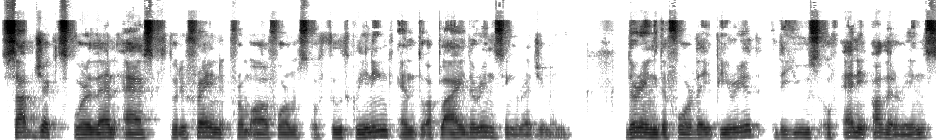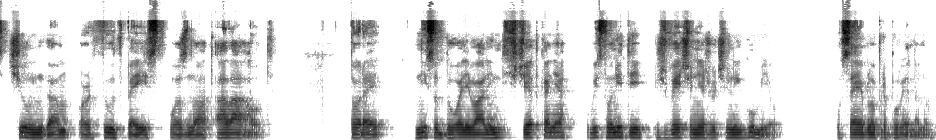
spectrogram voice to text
Subjects were then asked to refrain from all forms of tooth cleaning and to apply the rinsing regimen. During the four day period, the use of any other rinse, chewing gum, or toothpaste was not allowed. Torej, niso dovoljevali niti ščetkanja, v bistvu niti žvečenja žvečilnih gumijev. Vse je bilo prepovedano.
